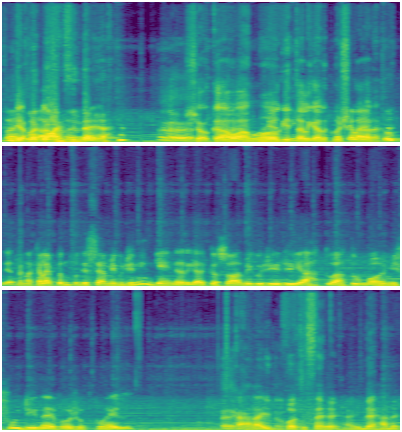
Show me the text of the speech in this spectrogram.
Sai Ia trocar tal, umas né, ideias. É. Jogar mangue, assim, tá ligado? Com os Naquela caras. época, naquela época eu não podia ser amigo de ninguém, né, tá ligado? Que eu sou amigo de, de Arthur, Arthur morre e me fudi, né? Vou junto com ele. é Caralho, bota fé, aí dá errado. aí.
